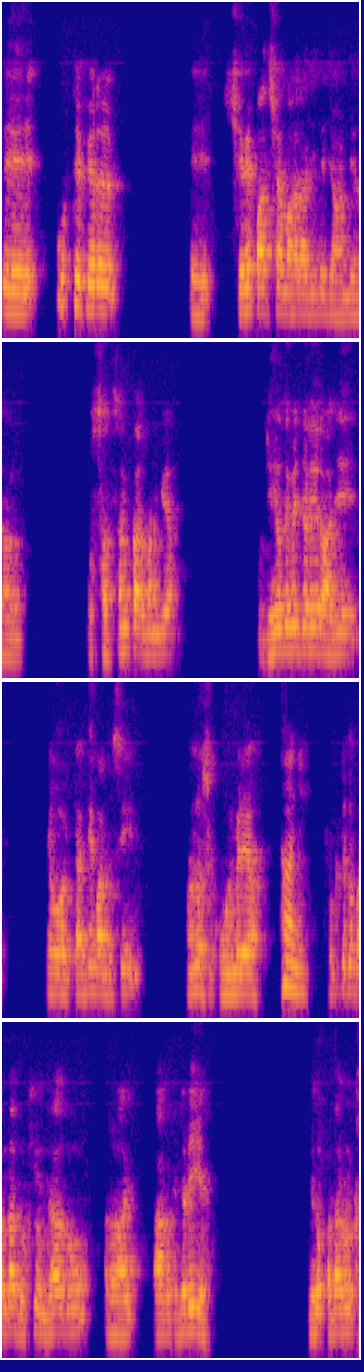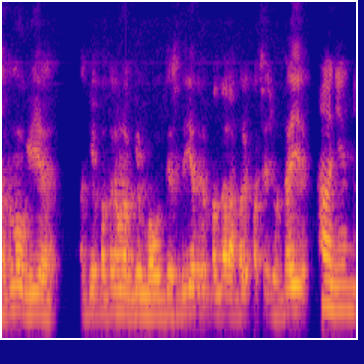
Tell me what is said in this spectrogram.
ਤੇ ਉੱਥੇ ਫਿਰ ਇਹ ਛੇਵੇਂ ਪਾਤਸ਼ਾਹ ਮਹਾਰਾਜ ਜੀ ਦੇ ਜਾਣ ਦੇ ਨਾਲ ਉਹ ਸਤਸੰਗ ਘਰ ਬਣ ਗਿਆ। ਜੇਲ੍ਹ ਦੇ ਵਿੱਚ ਜਿਹੜੇ ਰਾਜੇ ਤੇ ਹੋਰ ਕੈਦੀ ਬੰਦ ਸੀ ਉਹਨਾਂ ਨੂੰ ਸਕੂਨ ਮਿਲਿਆ। ਹਾਂਜੀ। ਕਿਉਂਕਿ ਜਦੋਂ ਬੰਦਾ ਦੁਖੀ ਹੁੰਦਾ ਉਦੋਂ ਰਾਜ ਤਾਕਤ ਜਿਹੜੀ ਹੈ ਜਦੋਂ ਪਤਾ ਹੁਣ ਖਤਮ ਹੋ ਗਈ ਹੈ ਅੱਗੇ ਪਤਾ ਨਹੀਂ ਹੁਣ ਅੱਗੇ ਮੌਤ ਦਿਸਦੀ ਹੈ ਤੇ ਫਿਰ ਬੰਦਾ ਰੱਬ ਵਾਲੇ ਪਾਸੇ ਜੁੜਦਾ ਹੀ ਹੈ ਹਾਂਜੀ ਹਾਂਜੀ।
